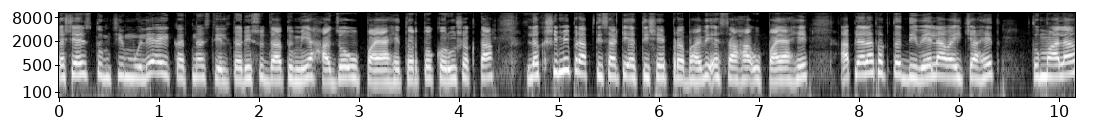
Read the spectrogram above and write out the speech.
तसेच तुमची मुले ऐकत नसतील तरीसुद्धा तुम्ही हा जो उपाय आहे तर तो करू शकता. लक्ष्मी प्राप्तीसाठी अतिशय प्रभावी असा हा उपाय आहे. आपल्याला फक्त दिवे लावायचे आहेत. तुम्हाला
